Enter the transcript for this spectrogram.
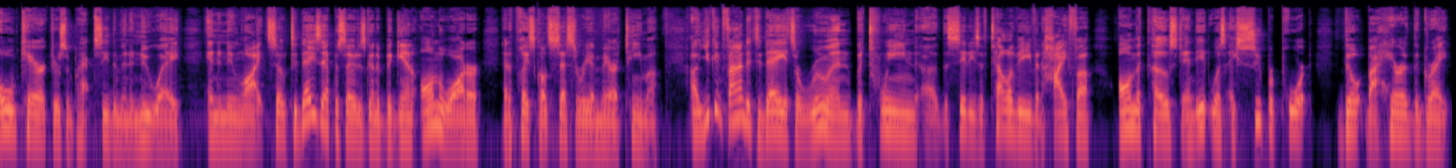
old characters and perhaps see them in a new way and a new light. So today's episode is going to begin on the water at a place called Caesarea Maritima. Uh, you can find it today. It's a ruin between uh, the cities of Tel Aviv and Haifa on the coast, and it was a super port built by Herod the Great.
